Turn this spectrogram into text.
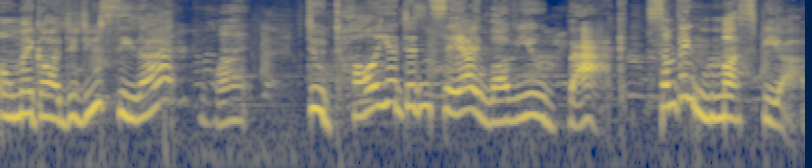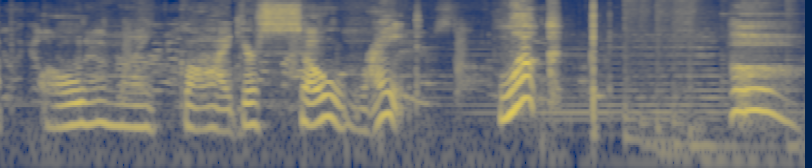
Oh my god, did you see that? What? Dude, Talia didn't say I love you back. Something must be up. Oh my god, you're so right. Look! Oh,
